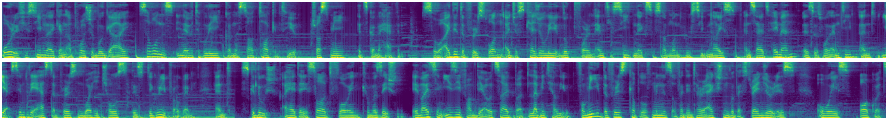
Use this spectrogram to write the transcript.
or if you seem like an approachable guy, someone is inevitably gonna start talking to you. Trust me, it's gonna happen. So I did the first one, I just casually looked for an empty seat next to someone who seemed nice and said, hey man, is this one empty? And yeah, simply asked the person why he chose this degree program. And skadoosh, I had a solid flowing conversation. It might seem easy from the outside, but let me tell you, for me, the first couple of minutes of an interaction with a stranger is always awkward.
